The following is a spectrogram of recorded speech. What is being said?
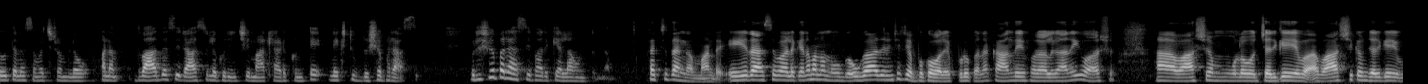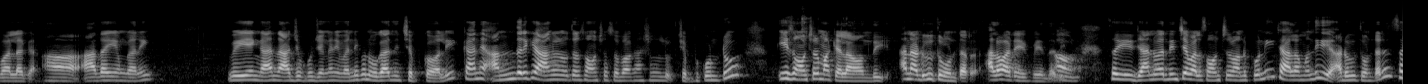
నూతన సంవత్సరంలో మనం ద్వాదశి రాశుల గురించి మాట్లాడుకుంటే నెక్స్ట్ వృషభ రాశి. వృషభ రాశి వారికి ఎలా ఉంటుందమ్మ? ఖచ్చితంగా అమ్మ. అంటే ఏ రాశి వాళ్ళకైనా మనం ఉగ- ఉగాది నుంచి చెప్పుకోవాలి. ఎప్పుడు కన్నా కాందేయ ఫలాలు కానీ వార్ష వార్షంలో జరిగే వార్షికం జరిగే వాళ్ళ ఆదాయం కానీ వ్యయం కానీ రాజపూజ్యం కానీ ఇవన్నీ కూడా ఉగాది నుంచి చెప్పుకోవాలి. కానీ అందరికీ ఆంగ్ల నూతన సంవత్సర శుభాకాంక్షలు చెప్పుకుంటూ ఈ సంవత్సరం మాకు ఎలా ఉంది అని అడుగుతూ ఉంటారు. అలవాటు అయిపోయింది సో ఈ జనవరి నుంచే వాళ్ళ సంవత్సరం అనుకుని చాలామంది అడుగుతుంటారు సో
